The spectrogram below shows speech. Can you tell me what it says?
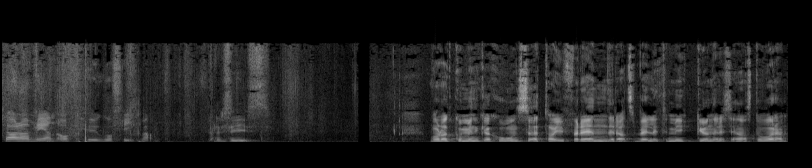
Klara Hamrén och Hugo Frykman. Precis. Vårt kommunikationssätt har ju förändrats väldigt mycket under de senaste åren.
